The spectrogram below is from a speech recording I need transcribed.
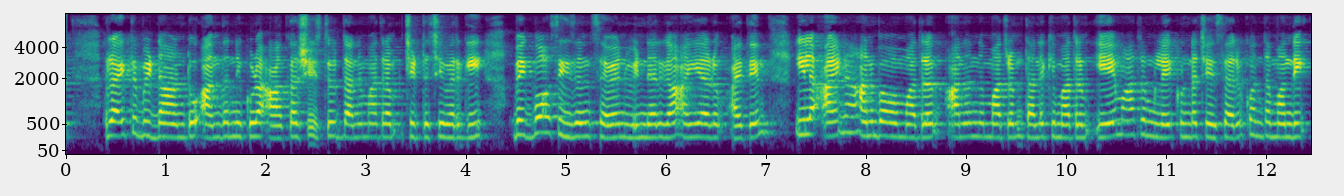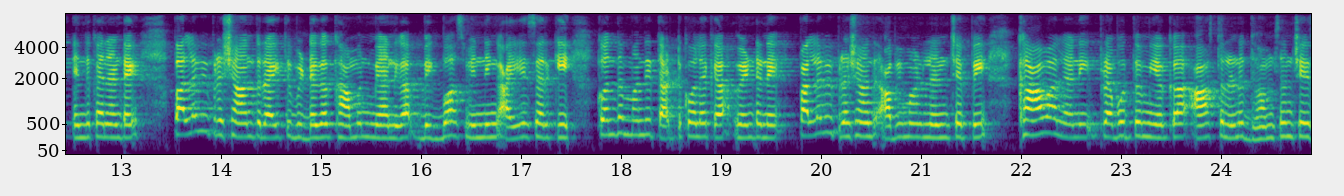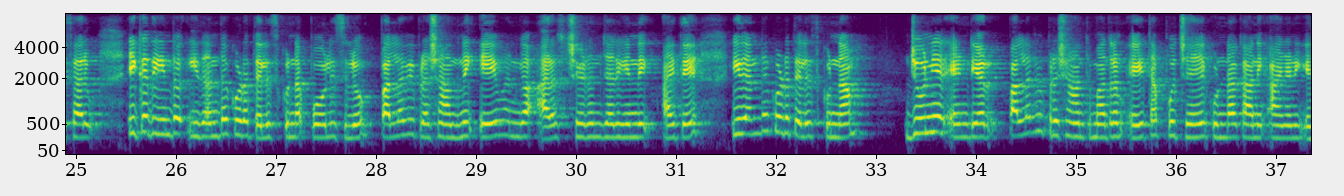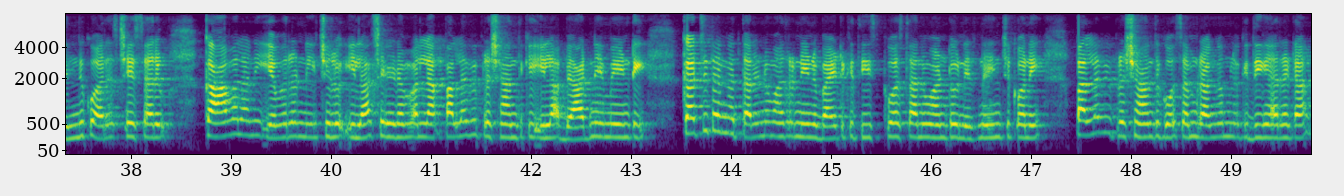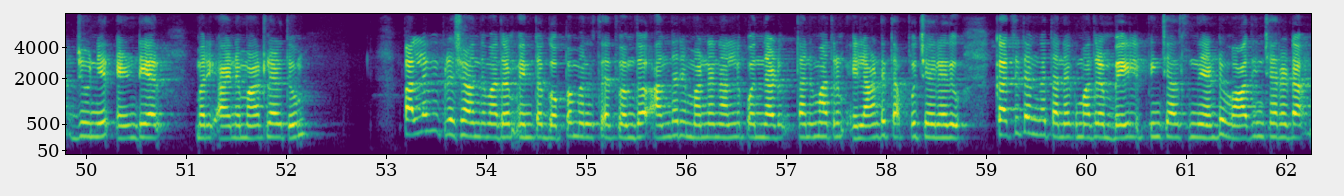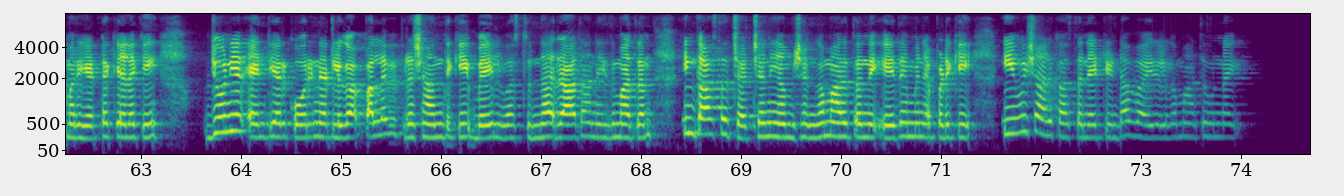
రైతు బిడ్డ అంటూ అందరినీ కూడా ఆకర్షిస్తూ తను మాత్రం చిట్ట చివరికి బిగ్ బాస్ సీజన్ సెవెన్ విన్నర్గా అయ్యాడు. అయితే ఇలా అయిన అనుభవం మాత్రం ఆనందం మాత్రం తనకి మాత్రం ఏ మాత్రం లేకుండా చేశారు కొంతమంది. ఎందుకనంటే పల్లవి ప్రశాంత్ రైతు బిడ్డగా కామన్ మ్యాన్గా బిగ్ బాస్ విన్నింగ్ అయ్యేసరికి కొంతమంది తట్టుకోలేక వెంటనే పల్లవి ప్రశాంత్ అభిమానులని చెప్పి కావాలని ప్రభుత్వం యొక్క ఆస్తులను ధ్వంసం చేశారు. ఇక దీంతో ఇదంతా కూడా తెలుసుకున్న పోలీసులు పల్లవి ప్రశాంత్ని ఏ వన్గా అరెస్ట్ చేయడం జరిగింది. అయితే ఇదంతా కూడా తెలుసుకున్న జూనియర్ ఎన్టీఆర్ పల్లవి ప్రశాంత్ మాత్రం ఏ తప్పు చేయకుండా కానీ ఆయనని ఎందుకు అరెస్ట్ చేశారు? కావాలని ఎవరో నీచులు ఇలా చేయడం వల్ల పల్లవి ప్రశాంత్కి ఇలా బ్యాడ్ నేమ్ ఏంటి? ఖచ్చితంగా తనను మాత్రం నేను బయటికి తీసుకువస్తాను అంటూ నిర్ణయించుకొని పల్లవి ప్రశాంత్ కోసం రంగంలోకి దిగారట జూనియర్ ఎన్టీఆర్. మరి ఆయన మాట్లాడుతూ పల్లవి ప్రశాంత్ మాత్రం ఎంత గొప్ప మనస్తత్వంతో అందరి మన్ననల్ని పొందాడు. తను మాత్రం ఎలాంటి తప్పు చేయలేదు. ఖచ్చితంగా తనకు మాత్రం బెయిల్ ఇప్పించాల్సిందే అంటూ వాదించారట. మరి ఎట్టకేలకి? జూనియర్ ఎన్టీఆర్ కోరినట్లుగా పల్లవి ప్రశాంత్కి బెయిల్ వస్తుందా? రాదా అనేది మాత్రం ఇంకాస్త చర్చనీయాంశంగా మారుతుంది. ఏదేమైనప్పటికీ ఈ విషయాలు కాస్త నెట్టింట వైరల్గా మారుతూ ఉన్నాయి.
